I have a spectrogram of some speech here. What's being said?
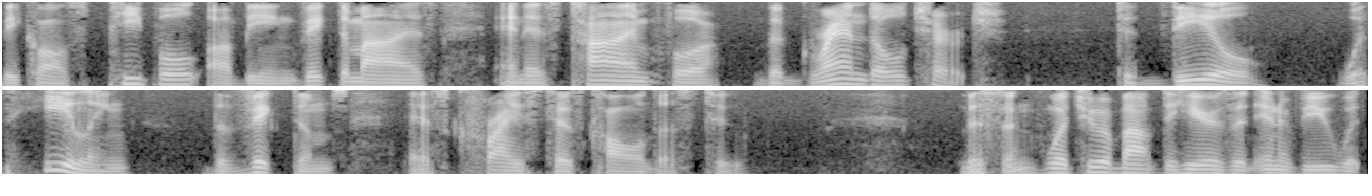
Because people are being victimized, and it's time for the grand old church to deal with healing the victims as Christ has called us to. Listen, what you're about to hear is an interview with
